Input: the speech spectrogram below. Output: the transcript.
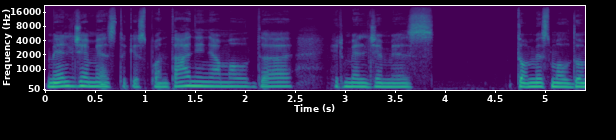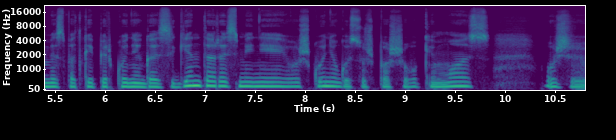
melžiamės tokia spontaninė malda ir melžiamės tomis maldomis, vad kaip ir kunigas Gintaras minėjo, už kunigus, už pašaukimus, už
